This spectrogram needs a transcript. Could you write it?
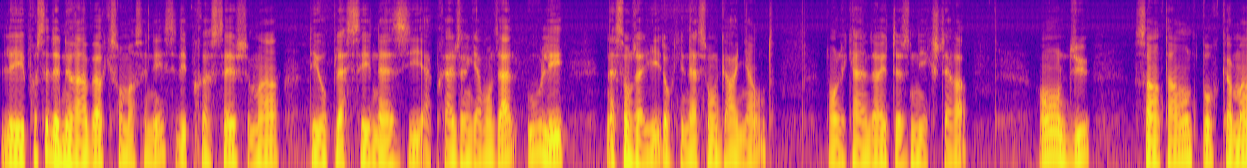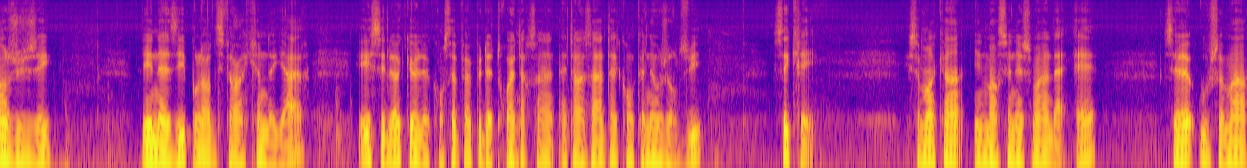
les procès de Nuremberg qui sont mentionnés, c'est des procès justement des hauts placés nazis après la Deuxième Guerre mondiale où les nations alliées, donc les nations gagnantes, dont le Canada, les États-Unis, etc., ont dû s'entendre pour comment juger les nazis pour leurs différents crimes de guerre. Et c'est là que le concept un peu de droit interna- international tel qu'on connaît aujourd'hui s'est créé. Et justement, quand il mentionnait justement la haie, c'est là où justement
